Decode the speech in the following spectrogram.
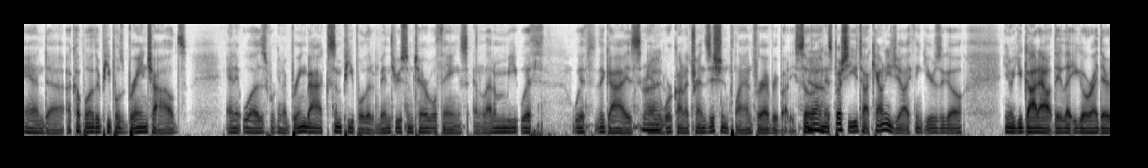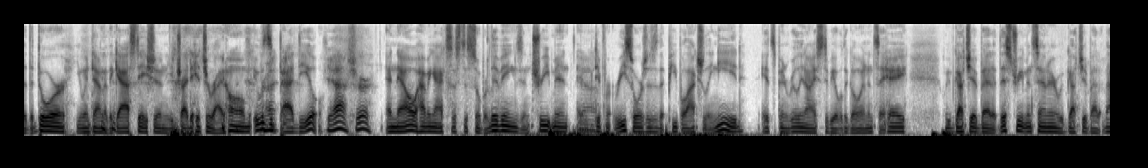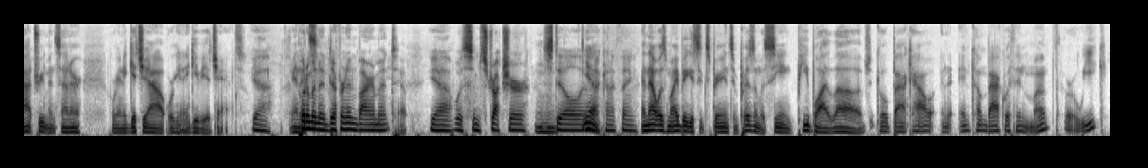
and uh, a couple other people's brainchilds. And it was we're going to bring back some people that have been through some terrible things and let them meet with with the guys Right. and work on a transition plan for everybody. So Yeah. and especially Utah County Jail, I think years ago, you know, you got out, they let you go right there at the door. You went down to the gas station, you tried to hitch a ride home. It was a bad deal. Yeah, sure. And now having access to sober livings and treatment and Yeah. different resources that people actually need, it's been really nice to be able to go in and say, "Hey, we've got you a bed at this treatment center. We've got you a bed at that treatment center. We're going to get you out. We're going to give you a chance." Yeah. And Put them in a different environment. Yep. Yeah, with some structure Mhm. still and Yeah. that kind of thing. and that was my biggest experience in prison was seeing people I loved go back out and, and come back within a month or a week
